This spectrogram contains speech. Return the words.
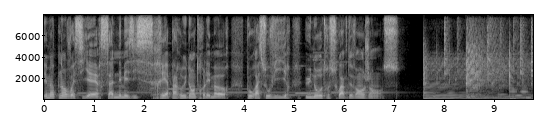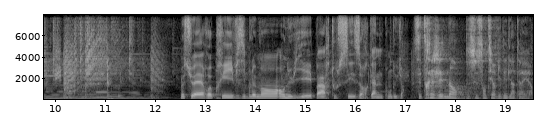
Et maintenant voici hier sa némésis réapparue d'entre les morts pour assouvir une autre soif de vengeance. Monsieur R reprit visiblement ennuyé par tous ces organes pendouillants. C'est très gênant de se sentir vidé de l'intérieur.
